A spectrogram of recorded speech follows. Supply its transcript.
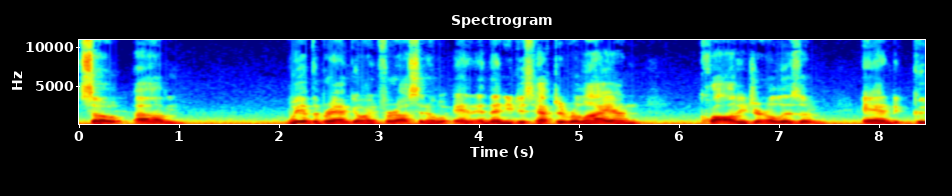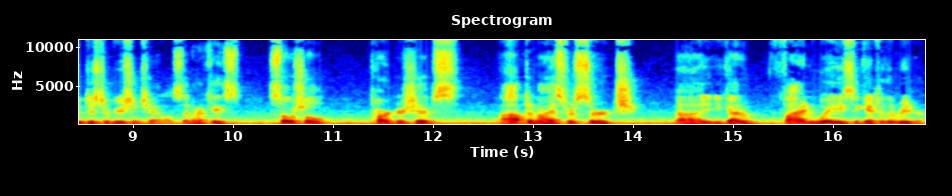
So um, we have the brand going for us, and, and and then you just have to rely on quality journalism and good distribution channels. In our case, social partnerships, optimized for search. Uh, you got to find ways to get to the reader.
